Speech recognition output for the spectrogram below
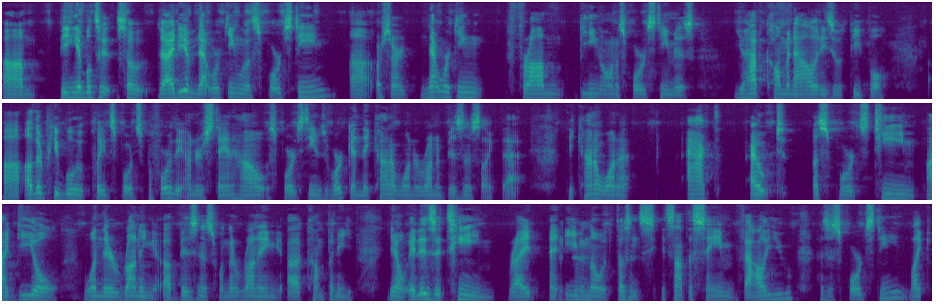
Um, being able to, so the idea of networking with a sports team, uh, or sorry, networking from being on a sports team is you have commonalities with people. Uh, other people who've played sports before, they understand how sports teams work and they kind of want to run a business like that. They kind of want to act out a sports team ideal when they're running a business when they're running a company you know it is a team right and even Mhm. though it doesn't it's not the same value as a sports team like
